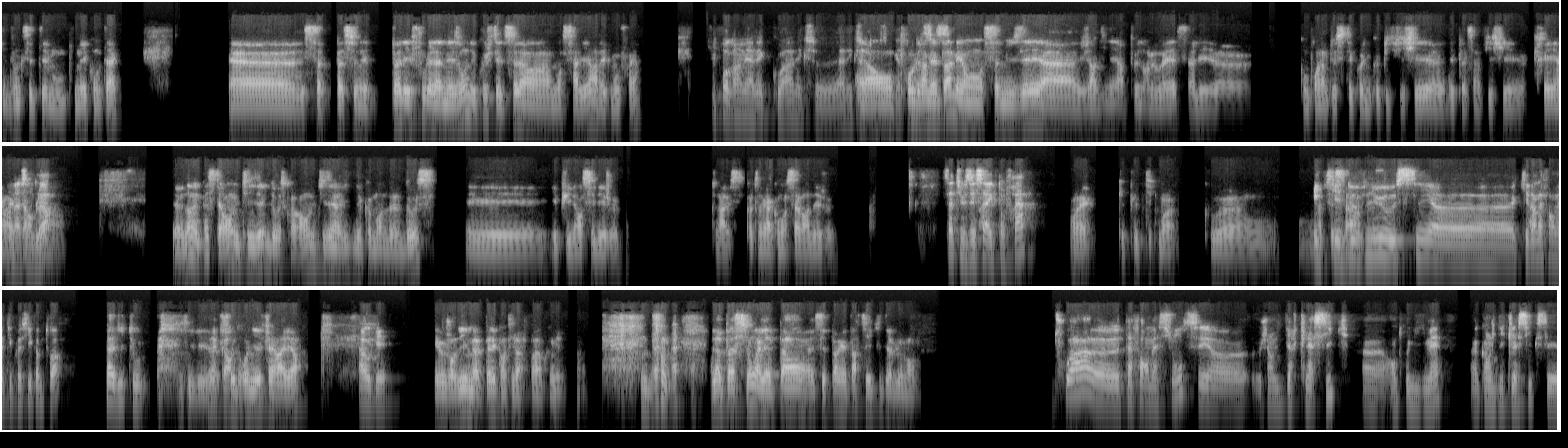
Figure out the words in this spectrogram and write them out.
Et donc c'était mon premier contact. Euh, ça passionnait pas les foules à la maison, du coup j'étais le seul à, m'en servir avec mon frère. Tu programmais avec quoi avec ce, avec Alors on programmait pas, mais on s'amusait à jardiner un peu dans l'OS, aller euh, comprendre un peu c'était quoi une copie de fichier, euh, déplacer un fichier, créer un. Un assembleur? Non, même pas, c'était vraiment utiliser le DOS, quoi. Vraiment utiliser un vide de commande DOS et, et puis lancer des jeux. Quand on a commencé à avoir des jeux. Ça, tu faisais ça avec ton frère? Ouais, qui est plus petit que moi. coup, euh, Et qui est devenu aussi, euh, qui est dans ah. l'informatique aussi comme toi? Pas du tout. Il est chaudronnier ferrailleur. Ah ok. Et aujourd'hui, il m'appelle quand il n'arrive pas à imprimer. Donc, la passion, elle n'est pas, c'est pas répartie équitablement. Toi, euh, ta formation, c'est, j'ai envie de dire classique entre guillemets. Quand je dis classique, c'est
